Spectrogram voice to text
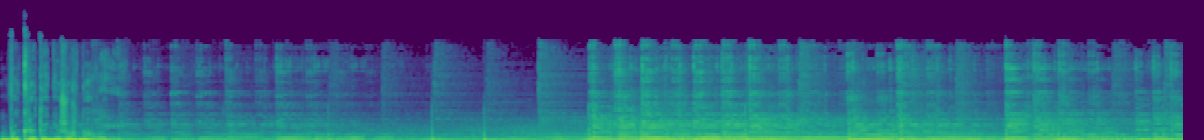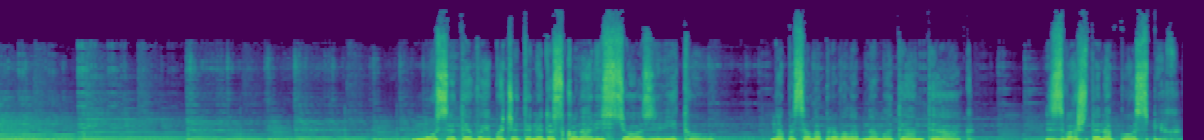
Викрадені журнали. Мусите вибачити недосконалість цього звіту, написала праволебна мати Антеак. Зважте на поспіх.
